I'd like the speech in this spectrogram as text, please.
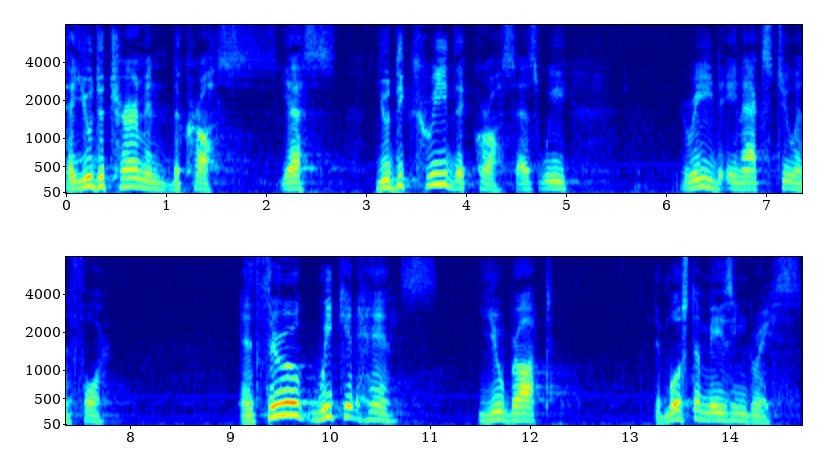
That you determined the cross. Yes, you decreed the cross as we read in Acts 2 and 4. And through wicked hands, you brought the most amazing grace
